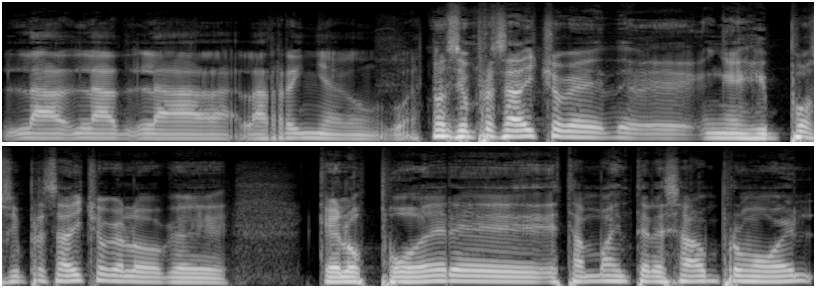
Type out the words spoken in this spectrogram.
la, la, la, la riña con, con esto. No, siempre se ha dicho que de- en hop siempre se ha dicho que lo que, que los poderes están más interesados en promover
